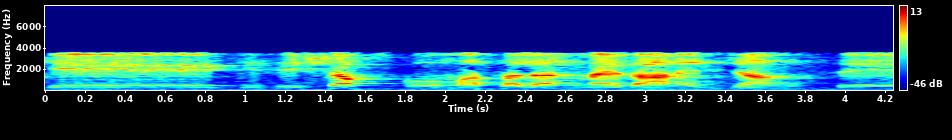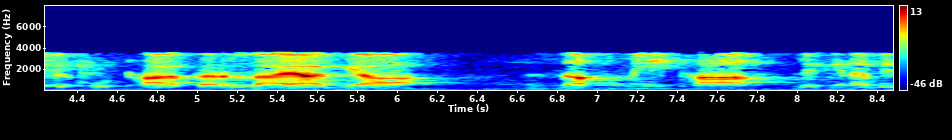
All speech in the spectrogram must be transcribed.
کہ کسی شخص کو مثلا میدان جنگ سے اٹھا کر لایا گیا، زخمی تھا، لیکن ابھی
